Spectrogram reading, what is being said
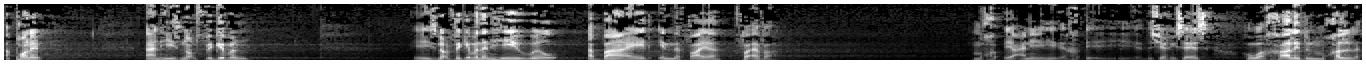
upon it and he's not forgiven, he's not forgiven, then he will abide in the fire forever. يعني the Shaykh says هو خالد مخلد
